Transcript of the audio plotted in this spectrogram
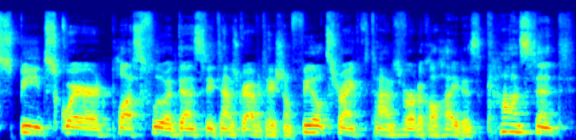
speed squared plus fluid density times gravitational field strength times vertical height is constant.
